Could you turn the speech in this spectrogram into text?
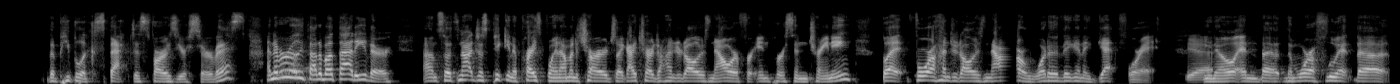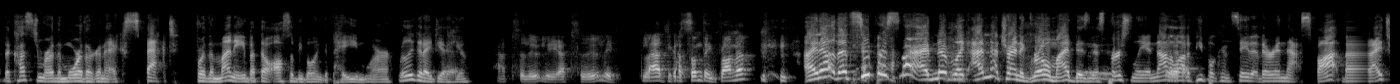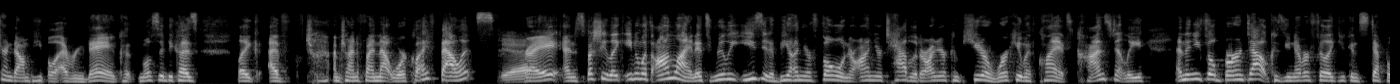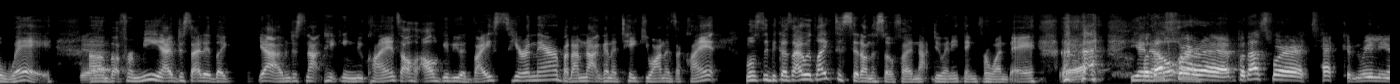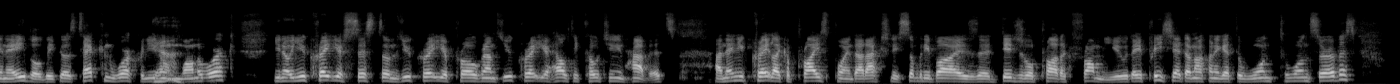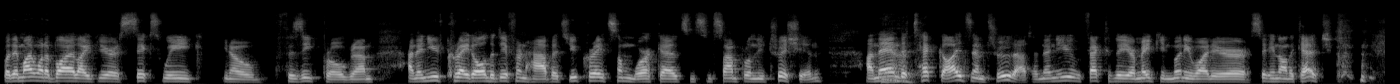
the people expect as far as your service. I never really thought about that either. Um, so it's not just picking a price point. I'm going to charge like I charge $100 an hour for in-person training, but for $100 an hour, what are they going to get for it? Yeah. You know, and the the more affluent the the customer, the more they're going to expect for the money, but they'll also be willing to pay you more. Really good idea, yeah. Hugh. Absolutely, absolutely glad you got something from it. I know that's super smart. I've never like I'm not trying to grow my business personally, and not yeah. a lot of people can say that they're in that spot. But I turn down people every day, mostly because like I've I'm trying to find that work life balance, yeah, right. And especially like even with online, it's really easy to be on your phone or on your tablet or on your computer working with clients constantly, and then you feel burnt out because you never feel like you can step away. Yeah. Um, but for me, I've decided like yeah, I'm just not taking new clients. I'll, I'll give you advice here and there, but I'm not going to take you on as a client, mostly because I would like to sit on the sofa and not do anything for one day. Yeah. you but know, that's where, uh, but that's where tech can really enable because tech can work when you yeah. don't want to work. You know, you create your systems, you create your programs, you create your healthy coaching habits, and then you create like a price point that actually somebody buys a digital product from you. They appreciate they're not going to get the one to one service, but they might want to buy like your six week you know physique program and then you'd create all the different habits you'd create some workouts and some sample nutrition and then yeah. the tech guides them through that. And then you effectively are making money while you're sitting on the couch.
